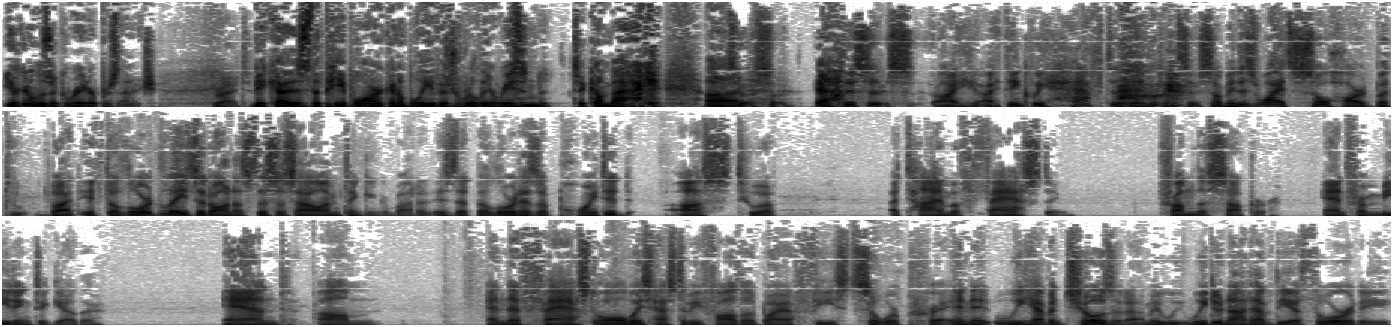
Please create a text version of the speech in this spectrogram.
you're going to lose a greater percentage, right. Because the people aren't going to believe there's really a reason to, to come back. Uh, So, so yeah. this is I, I think we have to then consider so I mean this is why it's so hard but but if the Lord lays it on us this is how I'm thinking about it is that the Lord has appointed us to a a time of fasting from the supper and from meeting together and um and the fast always has to be followed by a feast so we're pre- and it, we haven't chosen I mean we, we do not have the authority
